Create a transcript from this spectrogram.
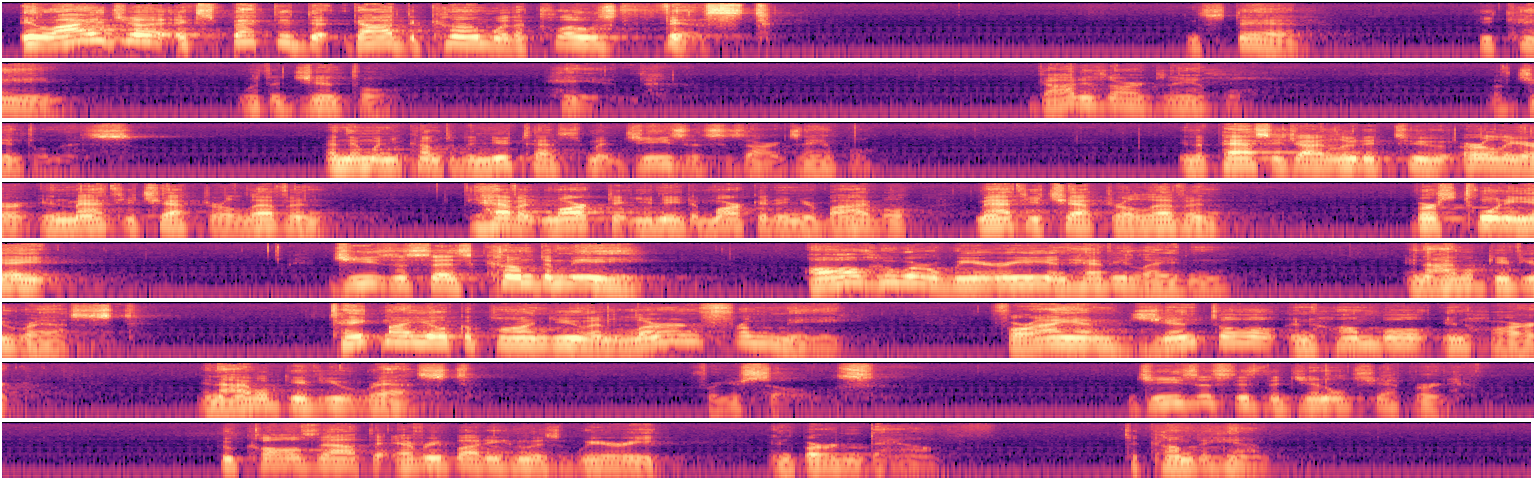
Elijah expected God to come with a closed fist Instead, he came with a gentle hand. God is our example of gentleness. And then when you come to the New Testament, Jesus is our example. In the passage I alluded to earlier in Matthew chapter 11, if you haven't marked it, you need to mark it in your Bible. Matthew chapter 11, verse 28, Jesus says, Come to me, all who are weary and heavy laden, and I will give you rest. Take my yoke upon you and learn from me, for I am gentle and humble in heart, and I will give you rest for your souls. Jesus is the gentle shepherd who calls out to everybody who is weary and burdened down to come to him,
